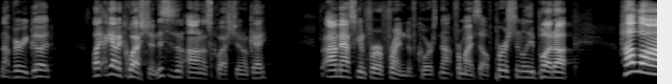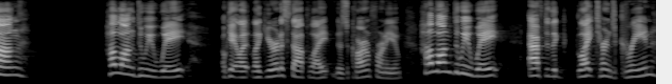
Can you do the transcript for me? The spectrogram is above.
Not very good. Like, I got a question. This is an honest question, okay? I'm asking for a friend, of course, not for myself personally, but uh, how long, how long do we wait Okay, like, like you're at a stoplight, there's a car in front of you. How long do we wait after the light turns green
